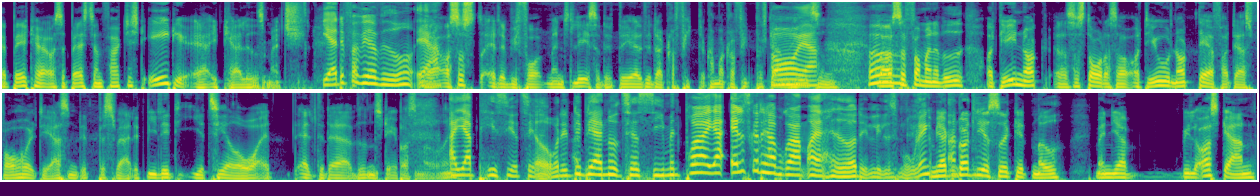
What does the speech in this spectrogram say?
Rebecca og Sebastian faktisk ikke er et kærlighedsmatch. Ja, det får vi at vide. Ja. Ja, og så er det, vi får, man læser det, det er alt det der grafik, der kommer grafik på skærmen hele ja. tiden. Åh. Og så får man at vide, og det er nok, eller så står der så, og det er jo nok derfor, at deres forhold, det er sådan lidt besværligt. Vi er lidt irriteret over, at alt det der videnskab og sådan noget. Ikke? Ej, jeg er pisseirriteret over det. Det bliver jeg nødt til at sige. Men prøv at, jeg elsker det her program, og jeg hader det en lille smule. Ikke? Jamen, jeg kan Og- godt lide at sidde og gætte med, men jeg ville også gerne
